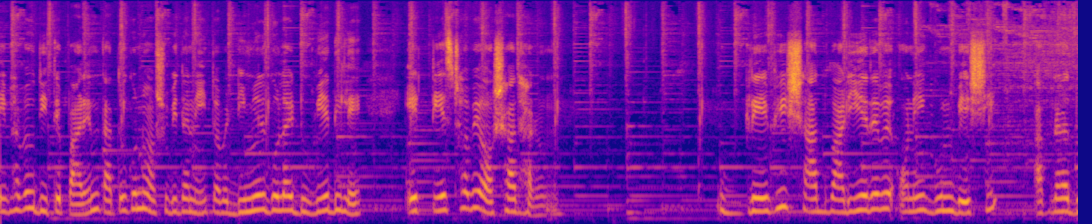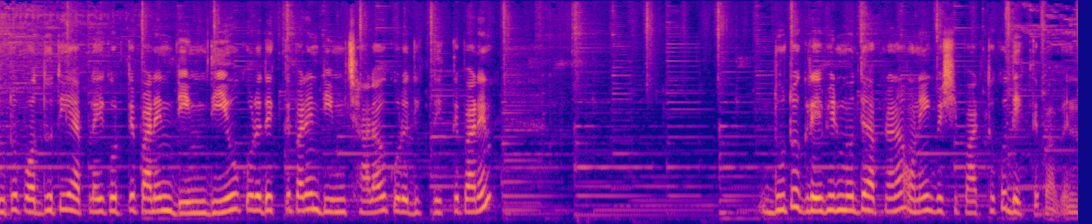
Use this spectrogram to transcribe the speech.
এইভাবেও দিতে পারেন, তাতেও কোনো অসুবিধা নেই, তবে ডিমের গোলায় ডুবিয়ে দিলে এর টেস্ট হবে অসাধারণ। গ্রেভির স্বাদ বাড়িয়ে দেবে অনেক গুণ বেশি। আপনারা দুটো পদ্ধতি অ্যাপ্লাই করতে পারেন। ডিম দিয়েও করে দেখতে পারেন, ডিম ছাড়াও করে দেখতে পারেন। দুটো গ্রেভির মধ্যে আপনারা অনেক বেশি পার্থক্য দেখতে পাবেন।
